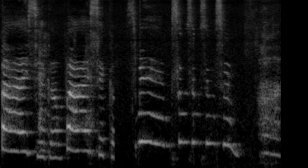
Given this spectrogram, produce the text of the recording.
Bicycle bicycle. Swim swim swim swim swim.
